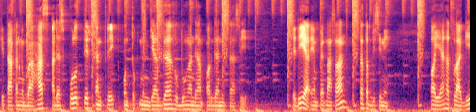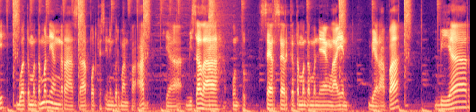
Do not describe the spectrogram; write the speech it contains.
kita akan ngebahas ada 10 tips and trick untuk menjaga hubungan dalam organisasi. Jadi ya yang penasaran tetap di sini. Oh ya satu lagi buat teman-teman yang ngerasa podcast ini bermanfaat ya bisalah untuk share-share ke teman-temannya yang lain. Biar apa? Biar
